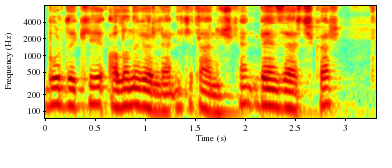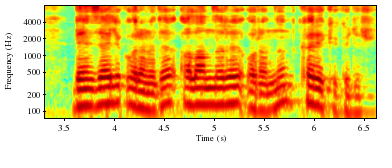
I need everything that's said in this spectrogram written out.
buradaki alanı verilen iki tane üçgen benzer çıkar. Benzerlik oranı da alanları oranının kareköküdür.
